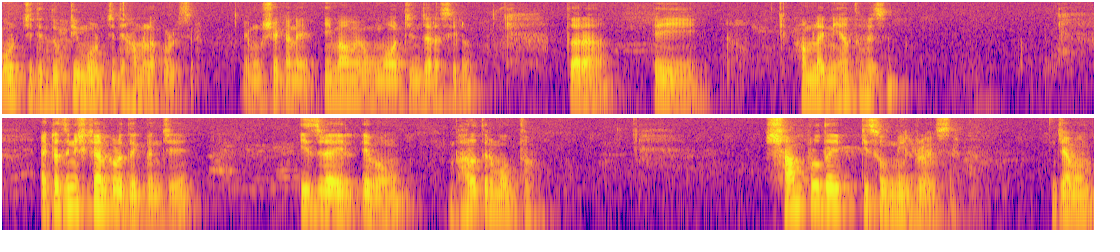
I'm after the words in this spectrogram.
মসজিদে, দুটি মসজিদে হামলা করেছে। এবং সেখানে ইমাম এবং মজ্জিন যারা ছিল, তারা এই হামলায় নিহত হয়েছে। একটা জিনিস খেয়াল করে দেখবেন যে, ইসরায়েল এবং ভারতের মধ্যে সাম্প্রদায়িক কিছু মিল রয়েছে। যেমন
